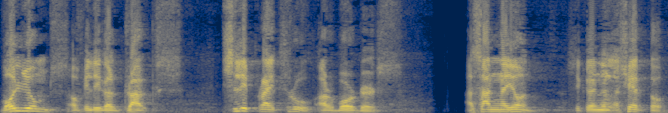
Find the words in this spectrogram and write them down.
volumes of illegal drugs slip right through our borders. Asan ngayon si Colonel Asierto?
